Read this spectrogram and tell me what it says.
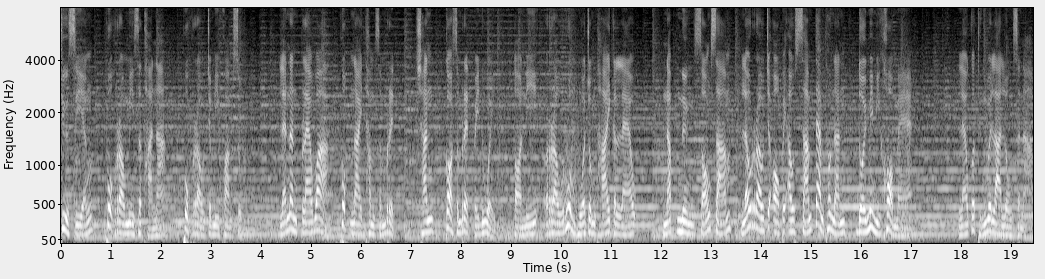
ชื่อเสียง พวกเรามีสถานะ พวกเราจะมีความสุข และนั่นแปลว่า พวกนายทำสำเร็จ ฉันก็สำเร็จไปด้วย ตอนนี้เราร่วมหัวจมท้ายกันแล้ว นับ 1 2 3 แล้วเราจะออกไปเอา 3 แต้มเท่านั้น โดยไม่มีข้อแม้ แล้วก็ถึงเวลาลงสนาม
